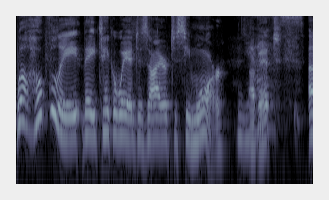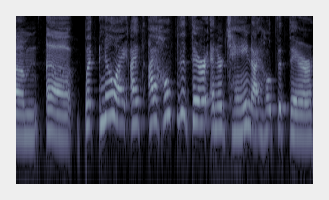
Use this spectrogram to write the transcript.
Well, hopefully they take away a desire to see more of it. Um, uh, but no, I, I, I hope that they're entertained. I hope that they're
